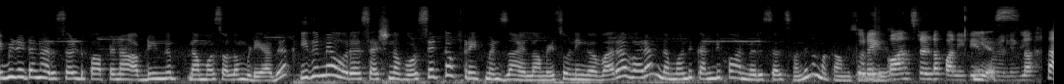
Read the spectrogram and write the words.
இமிடியேட்டாக நான் ரிசல்ட் பார்ப்பேனா? அப்படின்னு நம்ம சொல்ல முடியாது. இதுவுமே ஒரு செஷன் ஆஃப் ஒரு செட் ஆஃப் ட்ரீட்மெண்ட்ஸ் தான் எல்லாமே. ஸோ நீங்கள் வர வர நம்ம வந்து கண்டிப்பாக அந்த ரிசல்ட்ஸ் வந்து நம்ம முடியும். கான்ஸ்டன்டா பண்ணிட்டே இல்லைங்களா? ஸோ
